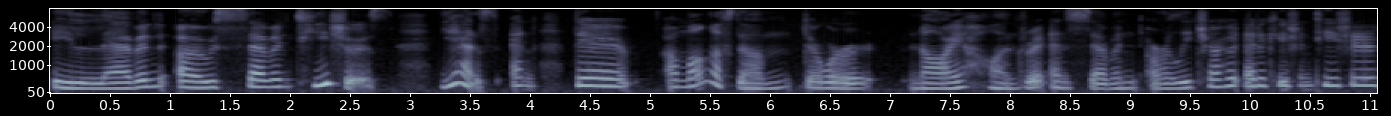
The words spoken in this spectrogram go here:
1107 teachers. Yes, and there among of them there were 907 early childhood education teachers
